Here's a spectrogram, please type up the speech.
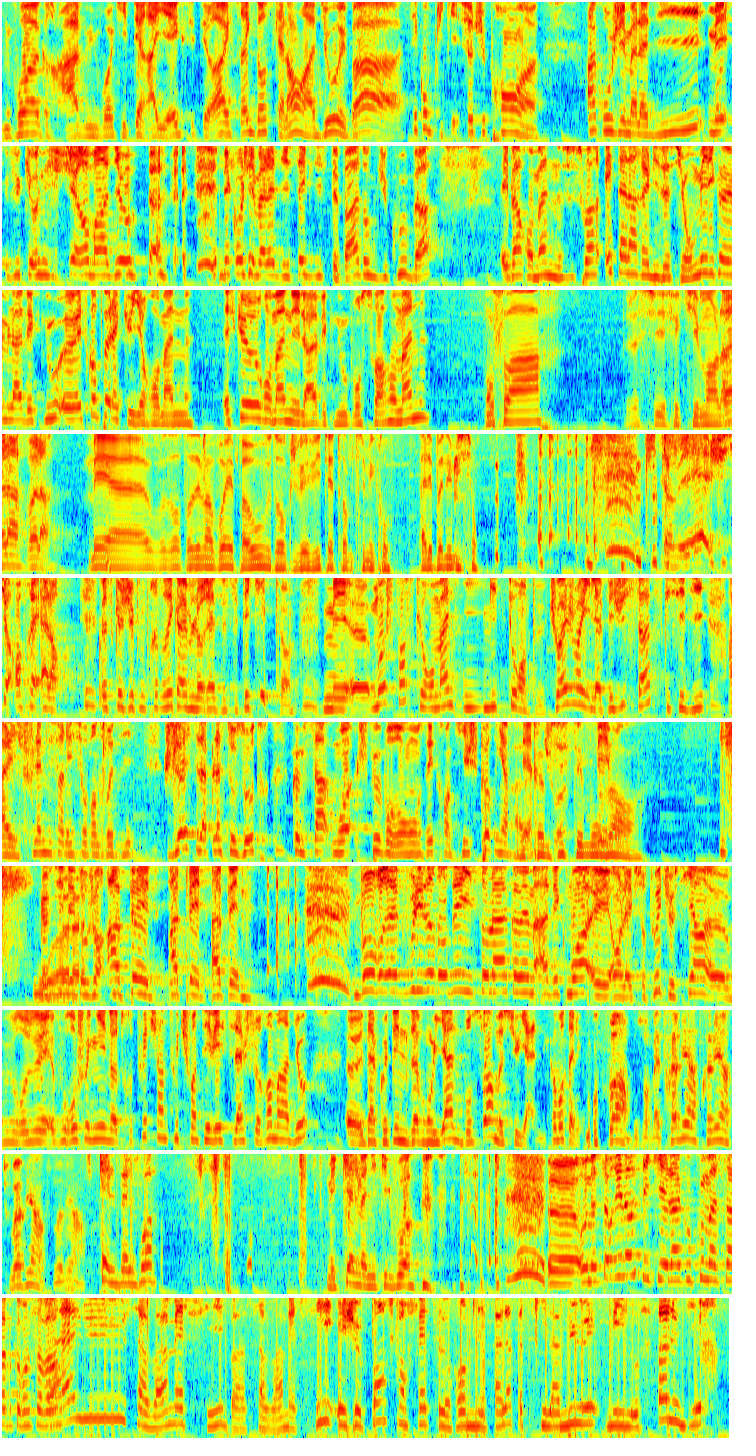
une voix grave, une voix qui déraillait, etc. Et c'est vrai que dans ce cas-là, en radio, et bah, c'est compliqué. Soit tu prends euh, un congé maladie, mais vu qu'on est chez Rome Radio, les congés maladie, ça existe pas. Donc du coup, bah, et bah, Roman ce soir est à la réalisation, mais il est quand même là avec nous. Est-ce qu'on peut l'accueillir, Roman? Est-ce que Roman est là avec nous? Bonsoir, Roman. Bonsoir. Je suis effectivement là. Voilà, voilà. Mais euh, vous entendez ma voix est pas ouf, donc je vais vite éteindre ce micro. Allez, bonne émission. Putain, mais euh, je suis sûr, en vrai, alors, parce que je vais vous présenter quand même le reste de cette équipe, hein. mais euh, moi je pense que Roman il mytho un peu. Tu vois, genre il a fait juste ça parce qu'il s'est dit, allez, flemme de faire l'émission vendredi, je laisse la place aux autres, comme ça, moi je peux bronzer tranquille, je peux rien Ah, faire. comme tu si c'était mon Mais bon, genre. comme si c'était ton genre, à peine, à peine, à peine. Bon bref, vous les entendez, ils sont là quand même avec moi et en live sur Twitch aussi. Hein, euh, vous, re- vous rejoignez notre Twitch, hein, twitch.tv slash Rome Radio. Euh, D'un côté nous avons Yann. Bonsoir Monsieur Yann. Comment allez-vous? Bonsoir, bonsoir. Bah, très bien, très bien, tout va bien, tout va bien. Quelle belle voix. Mais quelle magnifique voix Euh, On a Sabrina aussi qui est là, coucou ma Sab, comment ça va? Salut, ça va, merci. Bah, ça va, merci. Et je pense qu'en fait, Rome n'est pas là parce qu'il a mué, mais il n'ose pas le dire.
